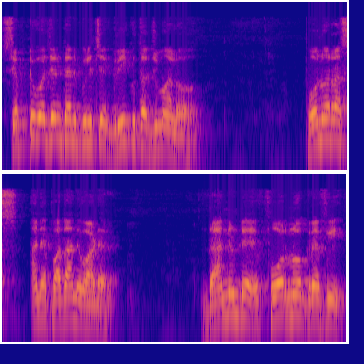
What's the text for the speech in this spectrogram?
సెప్టువజెంట్ అని పిలిచే గ్రీకు తర్జుమాలో పోనోరస్ అనే పదాన్ని వాడారు. దాని నుండే ఫోర్నోగ్రఫీ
